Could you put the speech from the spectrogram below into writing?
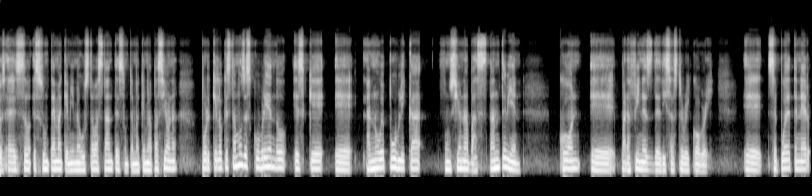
es, es, un tema que a mí me gusta bastante, es un tema que me apasiona, porque lo que estamos descubriendo es que eh, la nube pública funciona bastante bien con eh, para fines de disaster recovery. Eh, se puede tener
